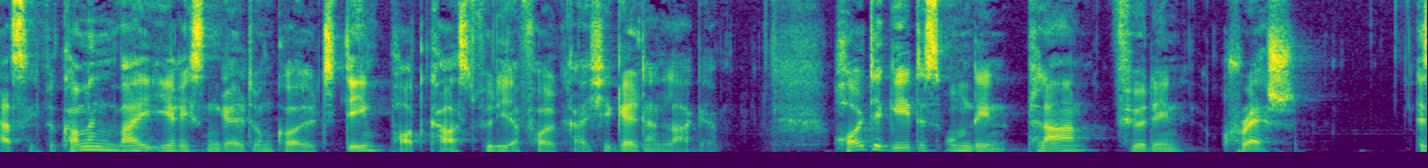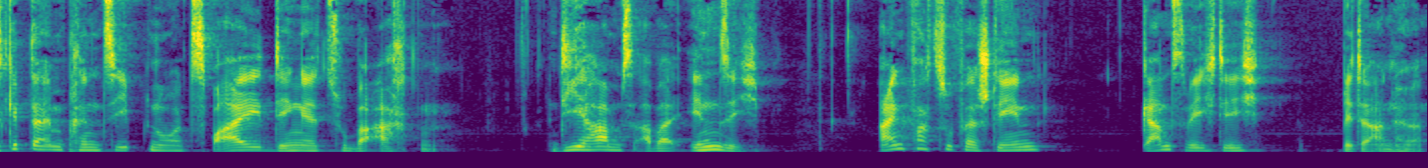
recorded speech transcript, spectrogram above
Herzlich willkommen bei Erichsen Geld und Gold, dem Podcast für die erfolgreiche Geldanlage. Heute geht es um den Plan für den Crash. Es gibt da im Prinzip nur zwei Dinge zu beachten. Die haben es aber in sich. Einfach zu verstehen, ganz wichtig, bitte anhören.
